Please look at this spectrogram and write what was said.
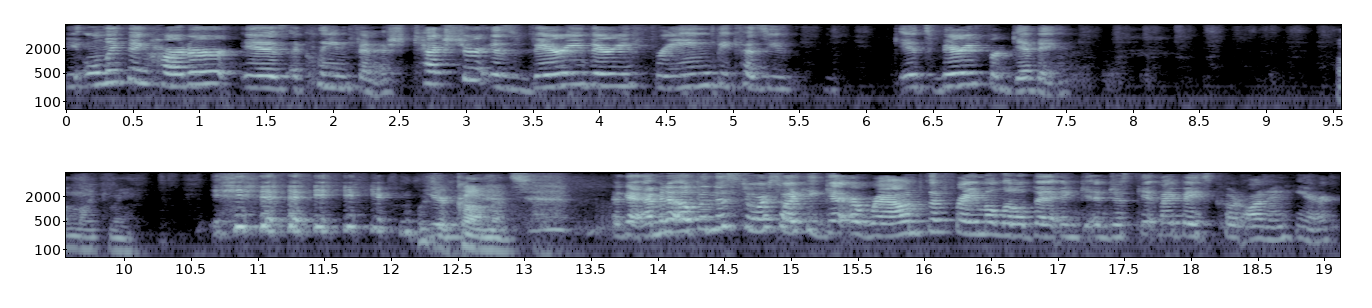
the only thing harder is a clean finish. Texture is very very freeing because you it's very forgiving. Unlike me. With your comments. Okay, I'm gonna open this door so I can get around the frame a little bit and, and just get my base coat on in here.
